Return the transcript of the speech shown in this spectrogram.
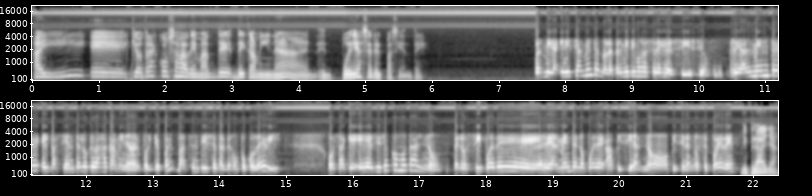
Ahí, eh, ¿qué otras cosas además de, de caminar eh, puede hacer el paciente? Pues mira, inicialmente no le permitimos hacer ejercicio. Realmente el paciente lo que va a caminar, porque pues va a sentirse tal vez un poco débil. O sea que ejercicios como tal no, pero sí puede, realmente no puede, a piscinas no, piscinas no se puede. Ni playa.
